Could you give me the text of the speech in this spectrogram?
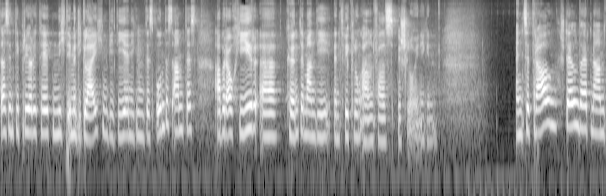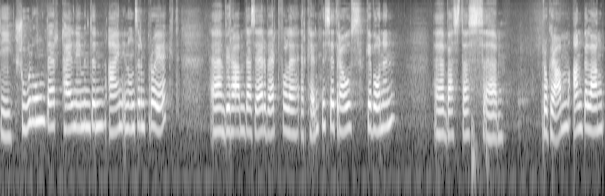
Da sind die Prioritäten nicht immer die gleichen wie diejenigen des Bundesamtes, aber auch hier äh, könnte man die Entwicklung allenfalls beschleunigen. Einen zentralen Stellenwert nahm die Schulung der Teilnehmenden ein in unserem Projekt. Äh, wir haben da sehr wertvolle Erkenntnisse daraus gewonnen, äh, was das äh, Programm anbelangt,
